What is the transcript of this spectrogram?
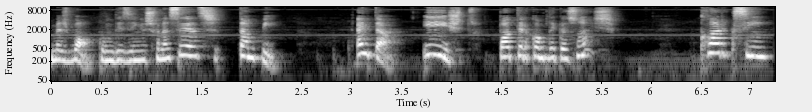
Mas bom, como dizem os franceses, tant pis. Então, e isto pode ter complicações? Claro que sim,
